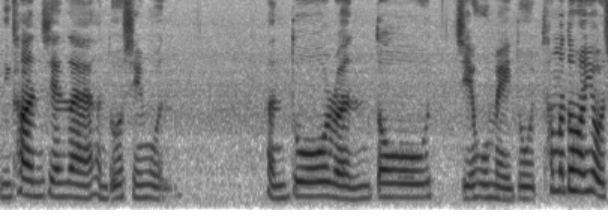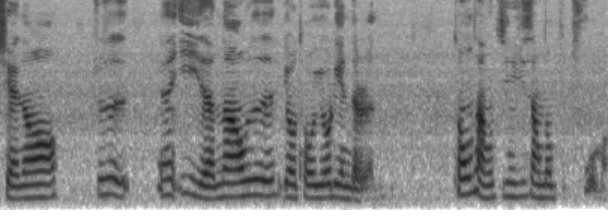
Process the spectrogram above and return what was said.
你看现在很多新闻，很多人都结婚没多，他们都很有钱哦，就是那艺人啊，或是有头有脸的人，通常经济上都不错嘛，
